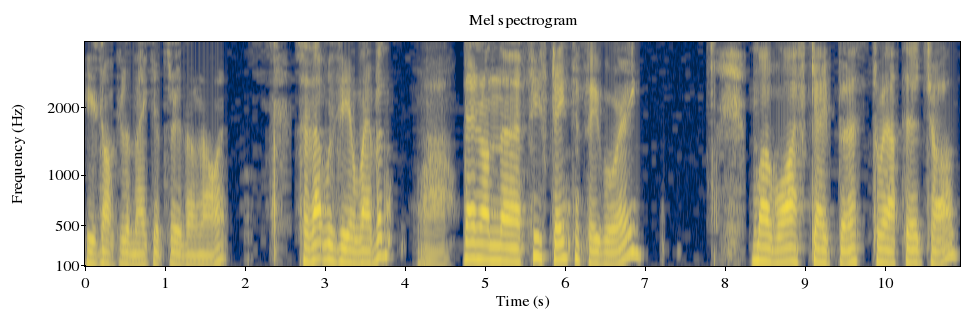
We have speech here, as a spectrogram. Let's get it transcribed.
he's not going to make it through the night. So that was the 11th. wow. Then on the 15th of February, my wife gave birth to our third child.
